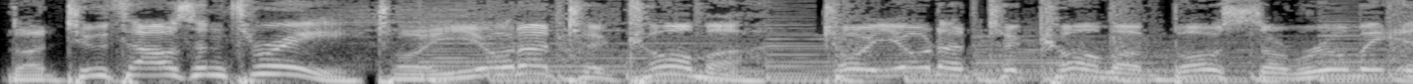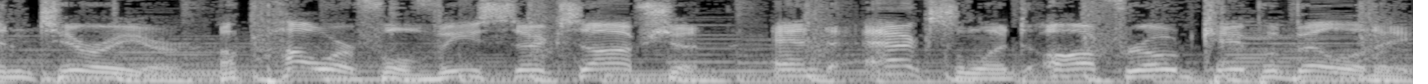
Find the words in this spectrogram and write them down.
The 2003 Toyota Tacoma. Toyota Tacoma boasts a roomy interior, a powerful V6 option, and excellent off-road capability,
